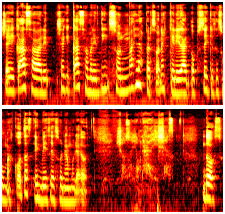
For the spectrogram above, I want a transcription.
ya que, cada ya Valentín son más las personas que le dan obsequios a sus mascotas en vez de a su enamorado. Yo soy una de ellas. 2.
